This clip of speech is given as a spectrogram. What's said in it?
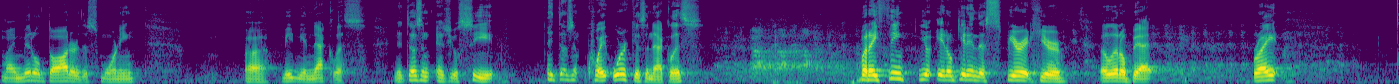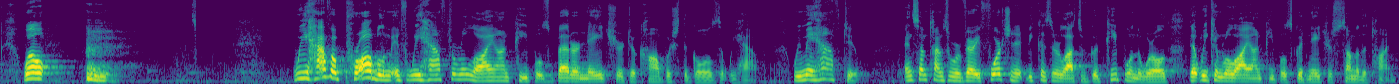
my middle daughter this morning uh, made me a necklace. And it doesn't, as you'll see, it doesn't quite work as a necklace. but I think you, it'll get in the spirit here a little bit, right? Well, we have a problem if we have to rely on people's better nature to accomplish the goals that we have. We may have to. And sometimes we're very fortunate because there are lots of good people in the world that we can rely on people's good nature some of the time.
